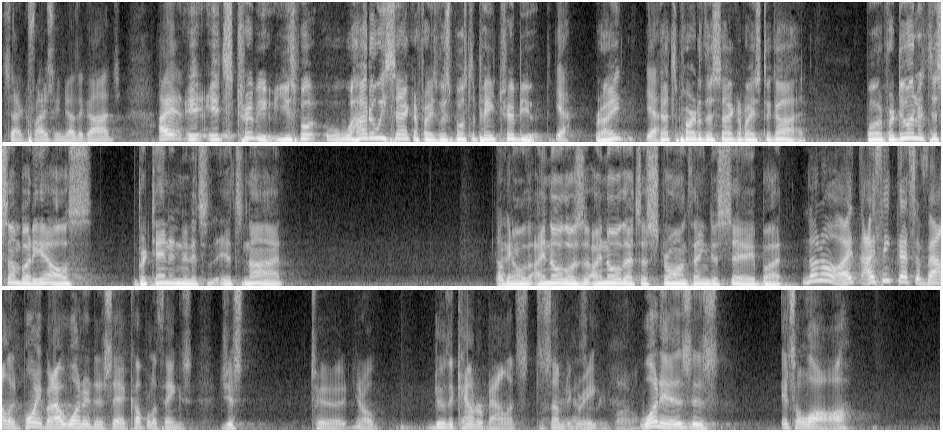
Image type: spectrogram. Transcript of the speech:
Sacrificing to other gods. I, It, it's tribute. You supposed. How do we sacrifice? We're supposed to pay tribute. yeah. Right. Yeah. That's part of the sacrifice to God. Well, if we're doing it to somebody else, pretending that it's it's not. Okay. I know. I know those. I know that's a strong thing to say, but No, no, I, I think that's a valid point, but I wanted to say a couple of things just to, you know, do the counterbalance to some degree. One is, is it's a law,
